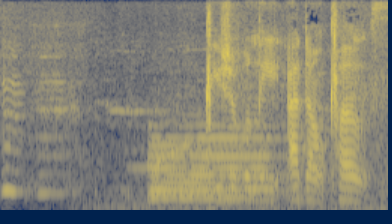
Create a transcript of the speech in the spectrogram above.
Mm-hmm. Usually I don't post.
